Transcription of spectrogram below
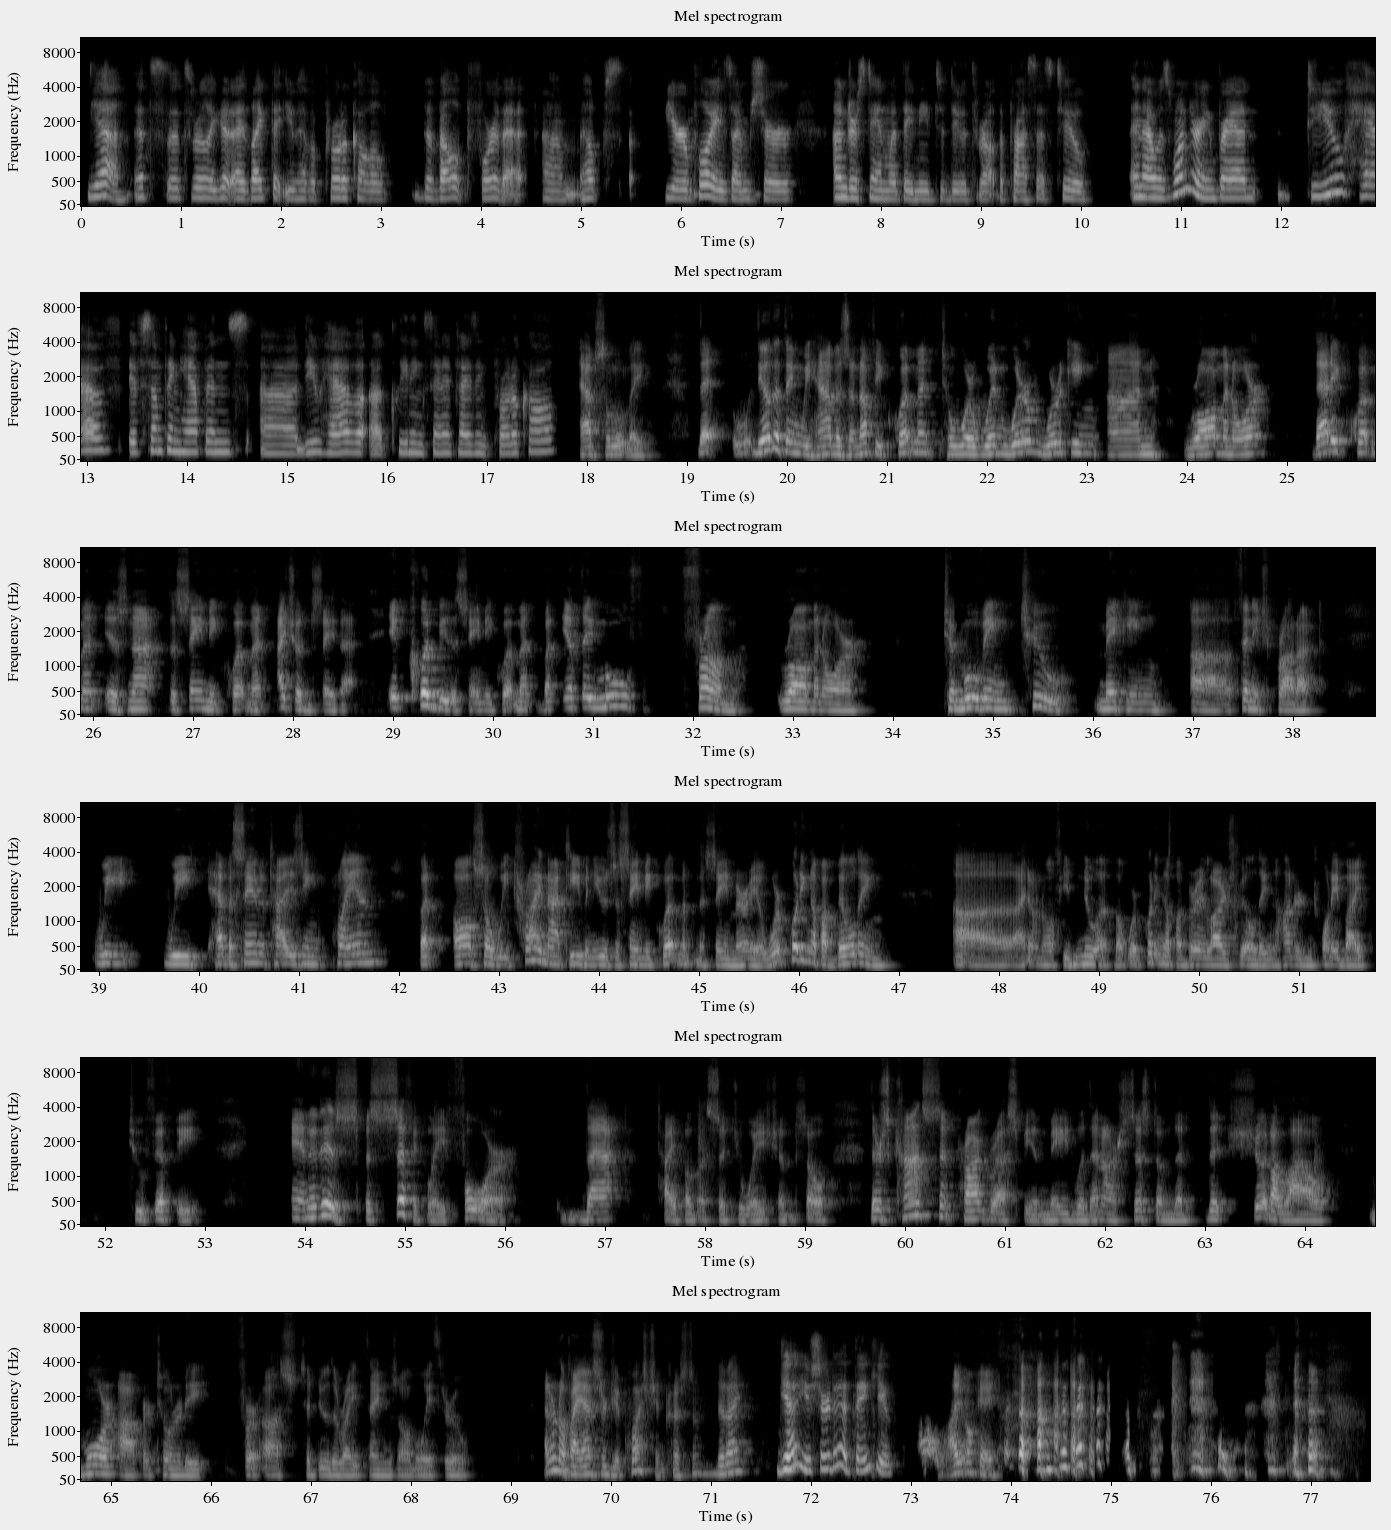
Yeah, that's that's really good. I like that you have a protocol developed for that. Um, helps your employees, I'm sure, understand what they need to do throughout the process too. And I was wondering, Brad, do you have, if something happens, uh, do you have a cleaning sanitizing protocol? Absolutely. That the other thing we have is enough equipment to where when we're working on raw manure, that equipment is not the same equipment. I shouldn't say that. It could be the same equipment, but if they move from raw manure to moving to making uh, finished product, we we have a sanitizing plan, but also we try not to even use the same equipment in the same area. We're putting up a building. Uh, I don't know if you knew it, but we're putting up a very large building, 120 by 250, and it is specifically for that type of a situation. So there's constant progress being made within our system that that should allow more opportunity for us to do the right things all the way through. I don't know if I answered your question, Kristin. Did I? Yeah, you sure did. Thank you. Oh, I okay.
